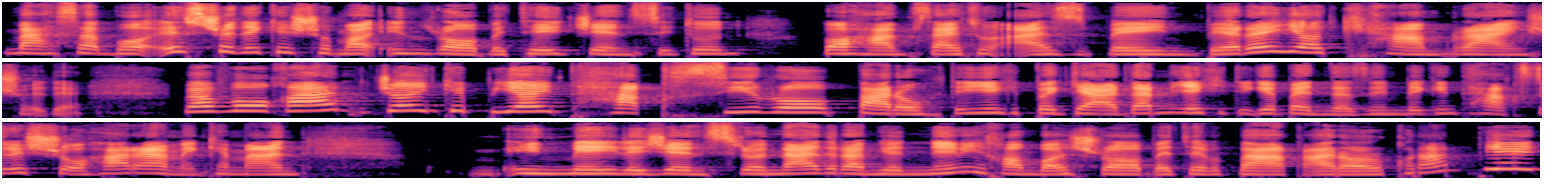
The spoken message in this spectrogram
مثلا باعث شده که شما این رابطه جنسیتون با همسرتون از بین بره یا کم رنگ شده. و واقعا جایی که بیاین تقصیر رو بر عهده یک به گردن یکی دیگه بندازین بگین تقصیر شوهرمه که من این میل جنسی رو ندارم یا نمی‌خوام باش رابطه برقرار کنم بیاین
